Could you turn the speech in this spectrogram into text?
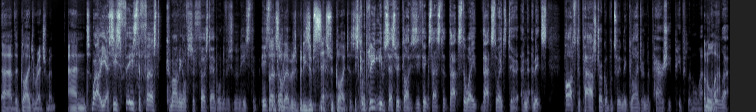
uh, the glider regiment. And well yes he's he's the first commanding officer of first airborne division and he's the he's first the of guy all, that- but he's obsessed with gliders. he's well. completely obsessed with gliders he thinks that's the that's the way that's the way to do it and and it's part of the power struggle between the glider and the parachute people and all that And all that.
